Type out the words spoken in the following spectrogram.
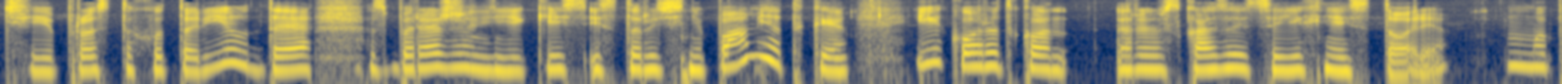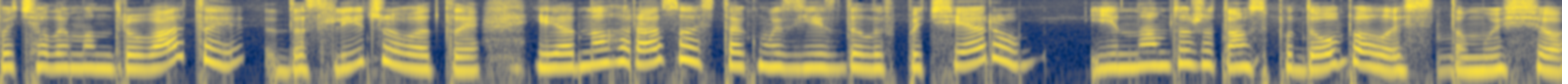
чи просто хуторів, де збережені якісь історичні пам'ятки, і коротко розказується їхня історія. Ми почали мандрувати, досліджувати, і одного разу ось так ми з'їздили в печеру, і нам дуже там сподобалось, тому що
